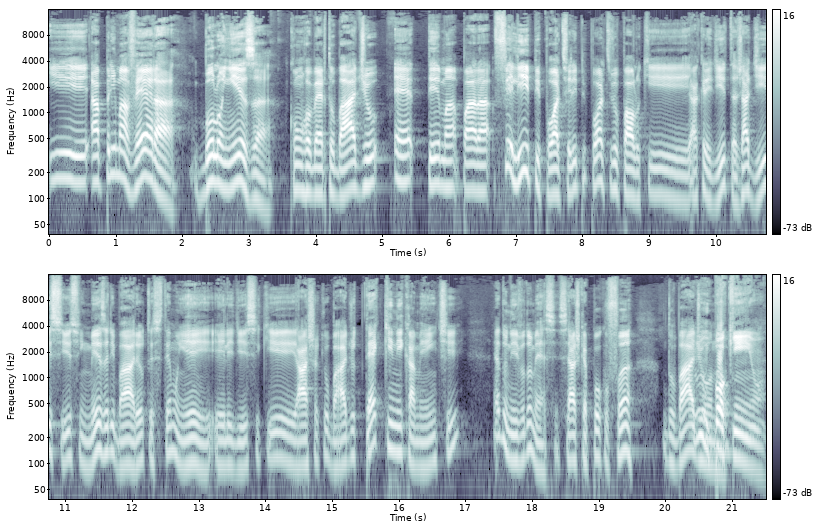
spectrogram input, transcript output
E a primavera bolonhesa com Roberto Baggio é tema para Felipe Portes. Felipe Portes, viu, Paulo, que acredita, já disse isso em mesa de bar, eu testemunhei. Ele disse que acha que o Baggio, tecnicamente, é do nível do Messi. Você acha que é pouco fã do ou Um pouquinho.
